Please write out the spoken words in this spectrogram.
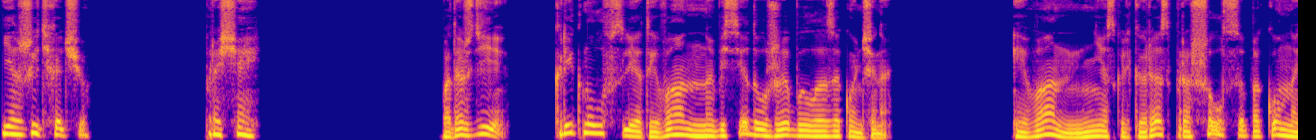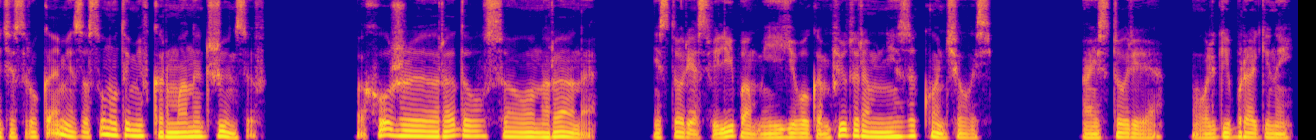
Я жить хочу. Прощай. Подожди, крикнул вслед Иван, но беседа уже была закончена. Иван несколько раз прошелся по комнате с руками, засунутыми в карманы джинсов. Похоже, радовался он рано. История с Филиппом и его компьютером не закончилась. А история Ольги Брагиной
